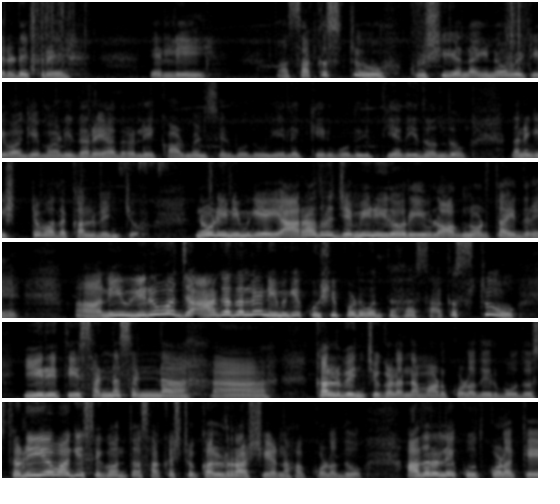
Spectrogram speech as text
ಎರಡು ಎಕರೆಯಲ್ಲಿ ಸಾಕಷ್ಟು ಕೃಷಿಯನ್ನು ಇನೋವೇಟಿವ್ ಆಗಿ ಮಾಡಿದ್ದಾರೆ. ಅದರಲ್ಲಿ ಕಾಳುಮೆಣಸು ಇರ್ಬೋದು, ಏಲಕ್ಕಿ ಇರ್ಬೋದು ಇತ್ಯಾದಿ. ಇದೊಂದು ನನಗೆ ಇಷ್ಟವಾದ ಕಲ್ವೆಂಚು. ನೋಡಿ, ನಿಮಗೆ ಯಾರಾದರೂ ಜಮೀನು ಇರೋರು ಈ ವ್ಲಾಗ್ ನೋಡ್ತಾ ಇದ್ದರೆ ನೀವು ಇರುವ ಜಾಗದಲ್ಲೇ ನಿಮಗೆ ಖುಷಿ ಪಡುವಂತಹ ಸಾಕಷ್ಟು ಈ ರೀತಿ ಸಣ್ಣ ಸಣ್ಣ ಕಲ್ಬೆಂಚುಗಳನ್ನು ಮಾಡ್ಕೊಳ್ಳೋದಿರ್ಬೋದು. ಸ್ಥಳೀಯವಾಗಿ ಸಿಗುವಂಥ ಸಾಕಷ್ಟು ಕಲ್ಲು ರಾಶಿಯನ್ನು ಹಾಕ್ಕೊಳ್ಳೋದು ಅದರಲ್ಲಿ ಕೂತ್ಕೊಳ್ಳೋಕ್ಕೆ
